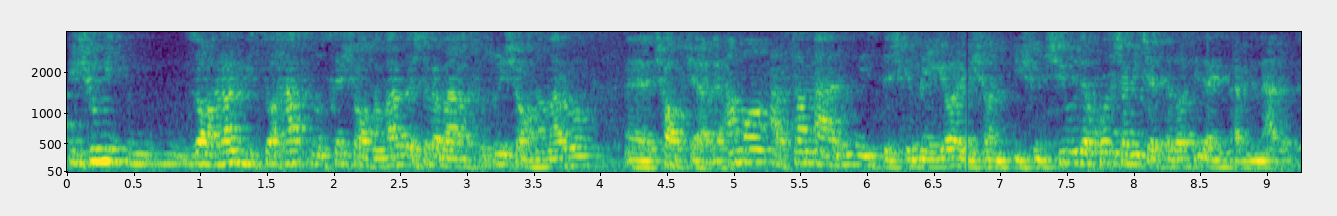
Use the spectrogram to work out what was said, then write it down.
ایشون ظاهرا 27 نسخه شاهنامه داشته و بر اساس اون شاهنامه رو چاپ کرده. اما اصلا معلوم نیستش که معیار ایشان ایشون چی بوده خودش هم هیچ اطلاعاتی در این زمینه نداده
